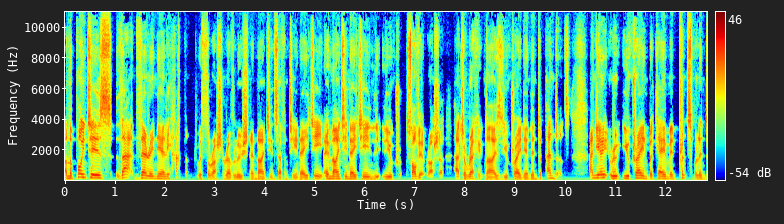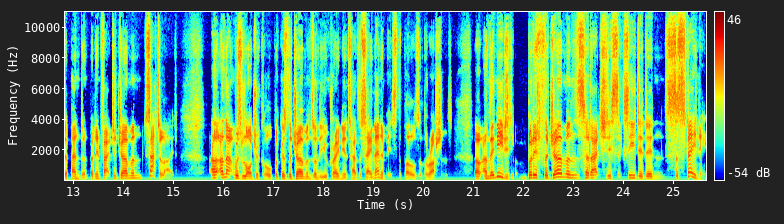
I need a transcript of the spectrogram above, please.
And the point is that very nearly happened with the Russian Revolution in 1917-18. In 1918, the Soviet Russia had to recognize Ukrainian independence, and U- Ukraine became in principle independent, but in fact a German satellite. Uh, and that was logical because the Germans and the Ukrainians had the same enemies, the Poles and the Russians, uh, and they needed it. But if the Germans had actually succeeded in sustaining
